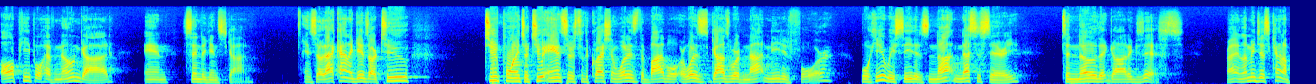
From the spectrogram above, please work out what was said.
all people have known God and sinned against God. And so that kind of gives our two, two points or two answers to the question what is the Bible or what is God's Word not needed for? Well, here we see that it's not necessary to know that God exists. Right? And let me just kind of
